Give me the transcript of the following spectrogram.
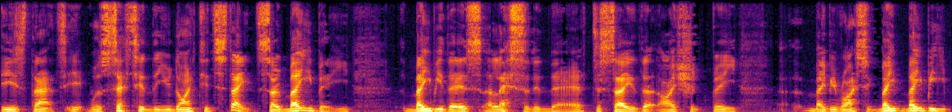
is that it was set in the United States, so maybe, maybe there's a lesson in there to say that I should be maybe writing, maybe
